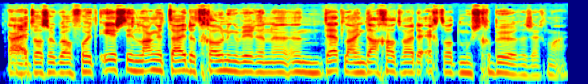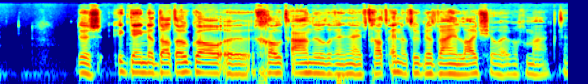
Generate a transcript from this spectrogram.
Ja, het was ook wel voor het eerst in lange tijd dat Groningen weer een, eh, een deadline dag had waar er echt wat moest gebeuren, zeg maar. Dus ik denk dat dat ook wel eh groot aandeel erin heeft gehad. En natuurlijk dat wij een live show hebben gemaakt. hè.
